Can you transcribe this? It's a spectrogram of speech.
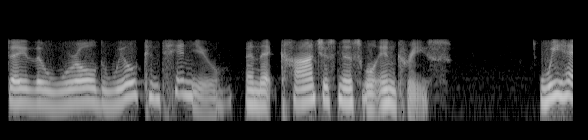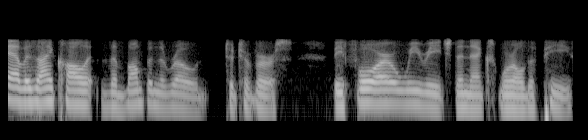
say the world will continue and that consciousness will increase we have, as I call it, the bump in the road to traverse before we reach the next world of peace,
